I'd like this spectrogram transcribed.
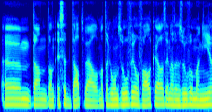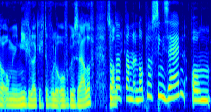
Um, dan, dan is het dat wel. Omdat er gewoon zoveel valkuilen zijn. Er zijn zoveel manieren om je niet gelukkig te voelen over jezelf. Zou dat dan een oplossing zijn om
